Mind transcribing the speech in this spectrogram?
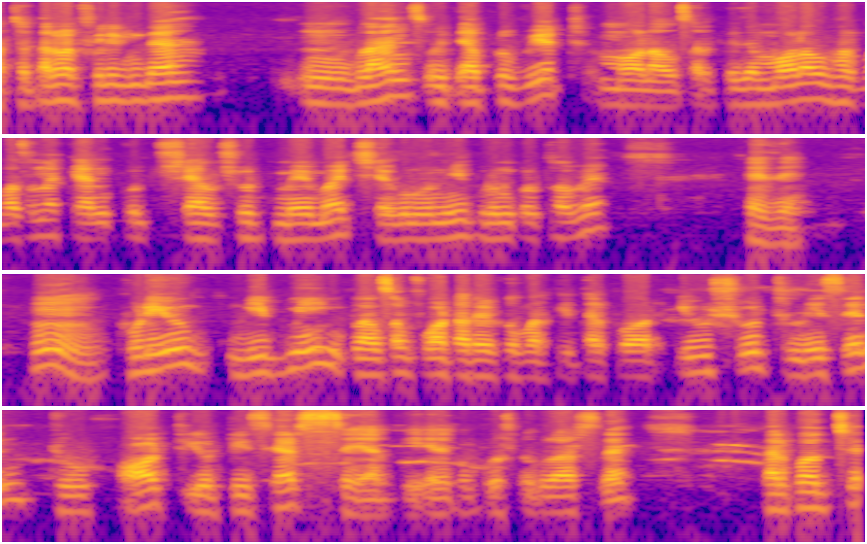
আচ্ছা তারপর filling the blanks with appropriate modals আর কি যে মডাল ভার্ব আছে না can could shall should may might সেগুলো নিয়ে পূরণ করতে হবে। এই যে, হুম could you give me glass of water এরকম আর কি। তারপর you should listen to what your teachers say আর কি, এরকম প্রশ্নগুলো আসছে। তারপর হচ্ছে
